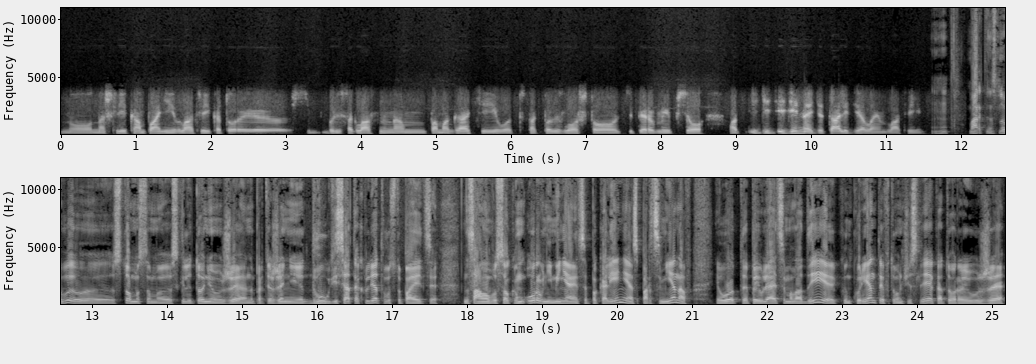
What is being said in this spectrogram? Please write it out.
но нашли компании в Латвии, которые были согласны нам помогать, и вот так повезло, что теперь мы все от единой детали делаем в Латвии. Угу. Мартинс, ну вы э, с Томасом э, Скелетони уже на протяжении двух десятых лет выступаете на самом высоком уровне, меняется поколение спортсменов, и вот появляются молодые конкуренты в том числе, которые уже,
